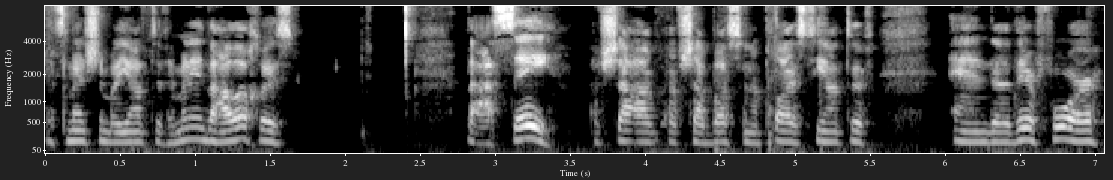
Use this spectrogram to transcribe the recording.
that's mentioned by Yontif. And many of the halachas, the asay of, of Shabbos applies to Yontif, and uh, therefore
